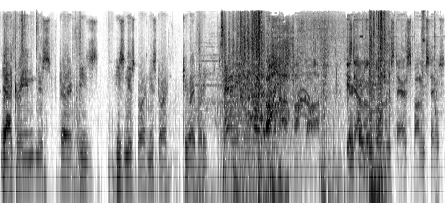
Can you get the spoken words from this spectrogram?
yeah, green, new, s- or he's, he's new store, new store. To your right, Brody. Enemies Oh, fuck off. He's Here, down on the bottom stairs. Bottom stairs.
